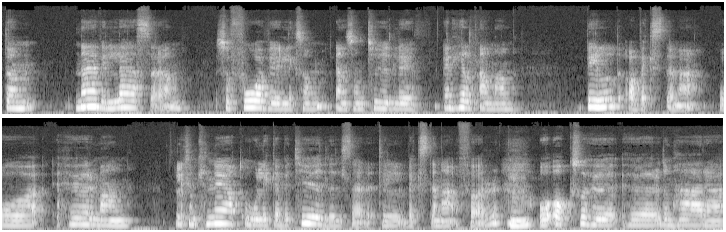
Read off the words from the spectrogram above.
den, när vi läser den så får vi liksom en sån tydlig, en helt annan bild av växterna och hur man liksom knöt olika betydelser till växterna förr. Mm. Och också hur, hur de här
